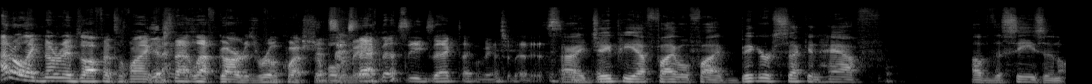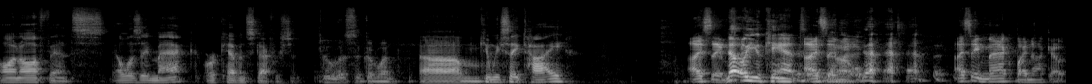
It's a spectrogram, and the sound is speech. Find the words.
I don't like Notre Dame's offensive line because that left guard is real questionable That's, to me. that's the exact type of answer that is. All right, JPF 505, bigger second half of the season on offense, Alize Mack or Kevin Stepherson? Ooh, that's a good one. Um, Can we say tie? I say No, you can't. I say Mack. I say Mack by knockout.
